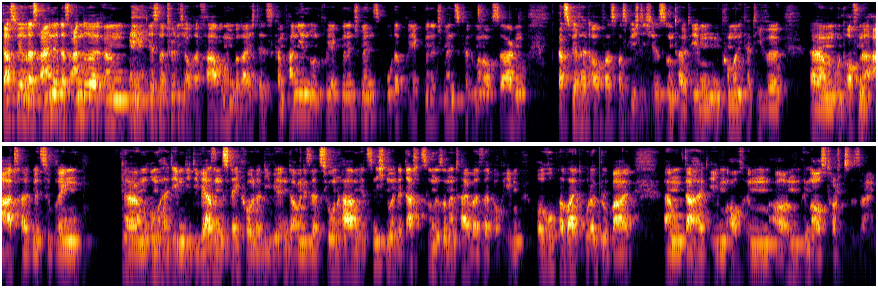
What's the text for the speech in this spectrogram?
Das wäre das eine. Das andere ähm, ist natürlich auch Erfahrung im Bereich des Kampagnen- und Projektmanagements oder Projektmanagements, könnte man auch sagen. Das wäre halt auch was, was wichtig ist und halt eben eine kommunikative ähm, und offene Art halt mitzubringen, ähm, um halt eben die diversen Stakeholder, die wir in der Organisation haben, jetzt nicht nur in der Dachzone, sondern teilweise halt auch eben europaweit oder global, ähm, da halt eben auch im, ähm, im Austausch zu sein.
